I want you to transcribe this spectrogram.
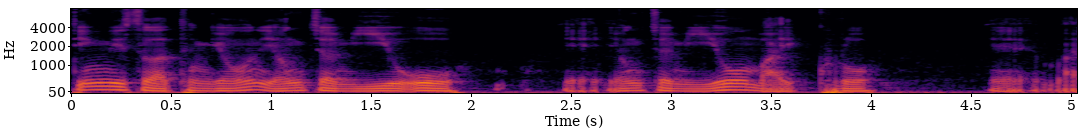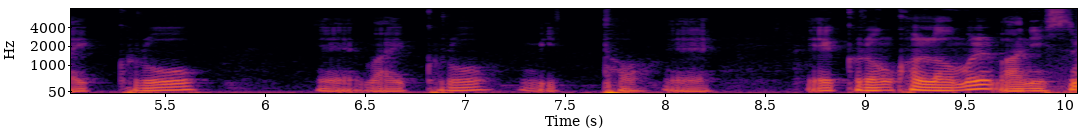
thickness 같은 경우는 0.25 예, 0.25 마이크로 예, 마이크로 예, 마이크로 미터 예, 예, 그런 컬럼을 많이 씁니다.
